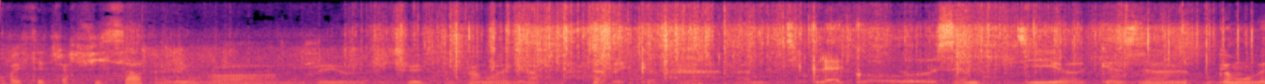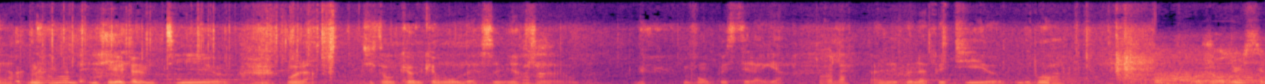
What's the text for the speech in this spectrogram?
On va essayer de faire fissa. Allez, on va manger vite fait, enfin dans la gare, avec euh, un petit claco, c'est un petit euh, casal au camembert. un petit, euh, voilà, petit encas au camembert, c'est bien ça. Ils vont pester la gare. Voilà. Allez, bon appétit euh, ou pas. Aujourd'hui, c'est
